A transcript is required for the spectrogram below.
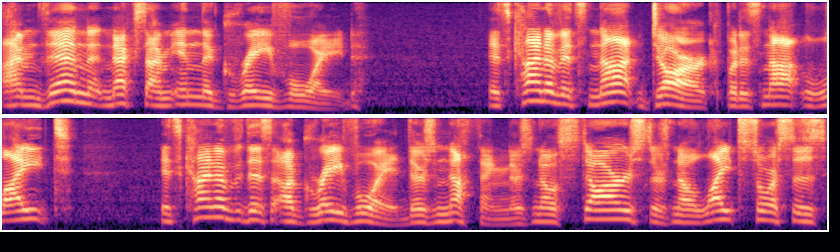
I'm then, next, I'm in the gray void. It's kind of, it's not dark, but it's not light. It's kind of this, a gray void. There's nothing. There's no stars. There's no light sources.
